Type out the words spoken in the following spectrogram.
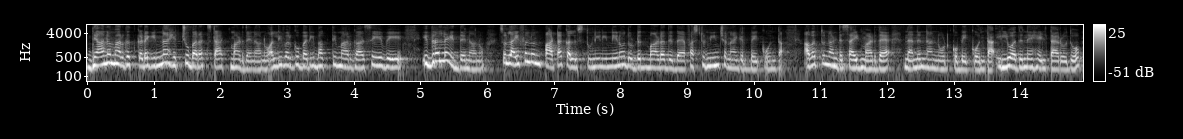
ಜ್ಞಾನ ಮಾರ್ಗದ ಕಡೆಗೆ ಇನ್ನೂ ಹೆಚ್ಚು ಬರೋಕ್ಕೆ ಸ್ಟಾರ್ಟ್ ಮಾಡಿದೆ ನಾನು. ಅಲ್ಲಿವರೆಗೂ ಬರೀ ಭಕ್ತಿ ಮಾರ್ಗ ಸೇವೆ ಇದರಲ್ಲೇ ಇದ್ದೆ ನಾನು. ಸೊ ಲೈಫಲ್ಲಿ ಒಂದು ಪಾಠ ಕಲಿಸ್ತು. ನೀನು ಇನ್ನೇನೋ ದೊಡ್ಡದು ಮಾಡೋದಿದೆ. ಫಸ್ಟು ನೀನು ಚೆನ್ನಾಗಿರಬೇಕು ಅಂತ. ಅವತ್ತು ನಾನು ಡಿಸೈಡ್ ಮಾಡಿದೆ. ನನ್ನನ್ನು ನಾನು ನೋಡ್ಕೋಬೇಕು ಅಂತ. ಇಲ್ಲೂ ಅದನ್ನೇ ಹೇಳ್ತಾ ಇರೋದು.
